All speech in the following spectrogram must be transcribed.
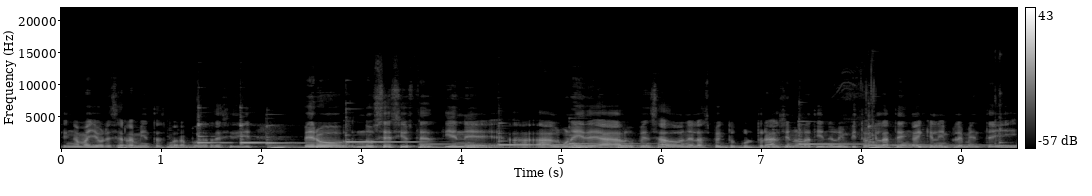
tenga mayores herramientas para poder decidir. Pero no sé si usted tiene alguna idea, algo pensado en el aspecto cultural. Si no la tiene, lo invito a que la tenga y que la implemente. Y,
